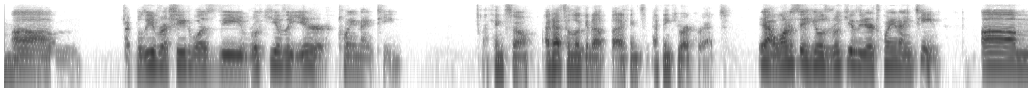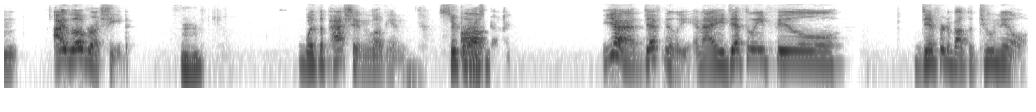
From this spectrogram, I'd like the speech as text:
Mm-hmm. Um, I believe Rashid was the rookie of the year 2019. I think so. I'd have to look it up, but I think I think you are correct. Yeah, I want to say he was rookie of the year 2019. Um, I love Rashid. Mm-hmm. With the passion, love him. Super nice um, guy. Yeah, definitely. And I definitely feel different about the 2 0.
